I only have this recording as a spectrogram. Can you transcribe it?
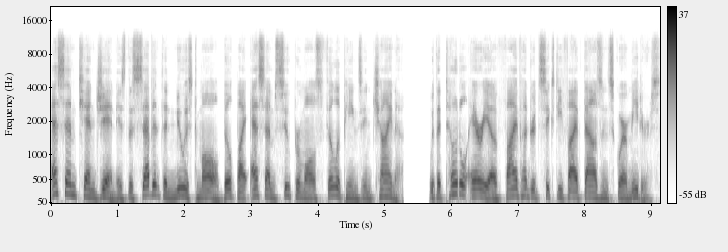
SM Tianjin is the seventh and newest mall built by SM Supermalls Philippines in China, with a total area of 565,000 square meters.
